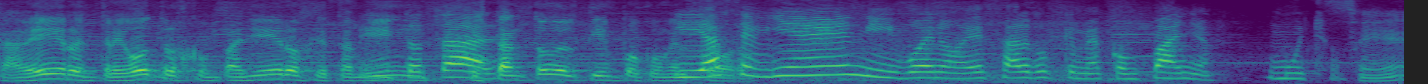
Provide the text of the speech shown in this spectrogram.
Cabero, entre otros compañeros que también están todo el tiempo con el Y hace bien y bueno, es algo que me acompaña mucho. Sí.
